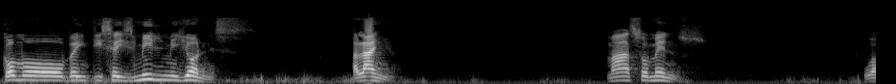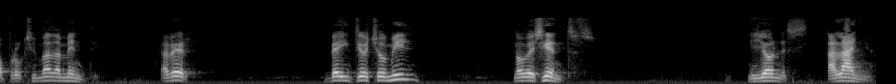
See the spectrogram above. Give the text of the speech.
como 26 mil millones al año, más o menos, o aproximadamente. A ver, 28 mil 900 millones al año.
